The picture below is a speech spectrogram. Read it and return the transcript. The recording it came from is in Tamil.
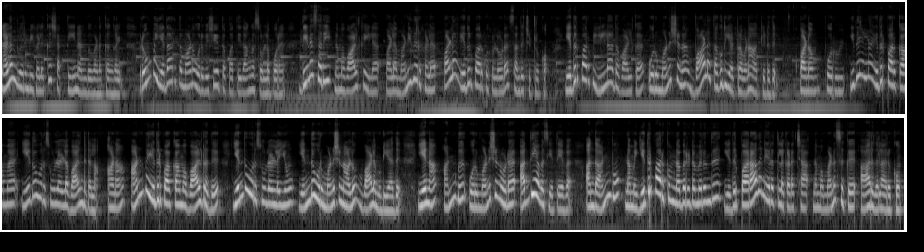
நலம் விரும்பிகளுக்கு சக்தியின் அன்பு வணக்கங்கள். ரொம்ப யதார்த்தமான ஒரு விஷயத்தை பற்றி தாங்க சொல்ல போகிறேன் தினசரி நம்ம வாழ்க்கையில் பல மனிதர்களை பல எதிர்பார்ப்புகளோட சந்திச்சிட்ருக்கோம் எதிர்பார்ப்பு இல்லாத வாழ்க்கை ஒரு மனுஷனை வாழ தகுதியற்றவனை ஆக்கிடுது. பணம் பொருள் இதையெல்லாம் எதிர்பார்க்காம ஏதோ ஒரு சூழலில் வாழ்ந்துடலாம். ஆனால் அன்பை எதிர்பார்க்காம வாழ்கிறது எந்த ஒரு சூழல்லையும் எந்த ஒரு மனுஷனாலும் வாழ முடியாது. ஏன்னா அன்பு ஒரு மனுஷனோட அத்தியாவசிய தேவை. அந்த அன்பும் நம்ம எதிர்பார்க்கும் நபரிடமிருந்து எதிர்பாராத நேரத்தில் கிடச்சா நம்ம மனசுக்கு ஆறுதலாக இருக்கும்.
